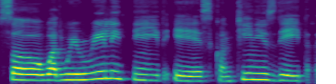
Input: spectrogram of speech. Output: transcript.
So what we really need is continuous data,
